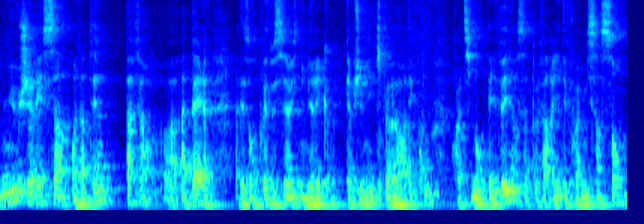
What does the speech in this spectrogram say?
mieux gérer ça en interne, pas faire euh, appel à des entreprises de services numériques comme Capgemini qui peuvent avoir des coûts relativement élevé, hein, ça peut varier des fois 1500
